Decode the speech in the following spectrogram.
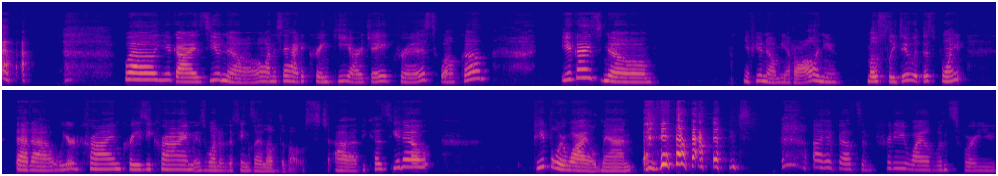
well, you guys, you know, I want to say hi to Cranky, RJ, Chris, welcome. You guys know, if you know me at all, and you mostly do at this point, that uh, weird crime, crazy crime is one of the things I love the most. Uh, because, you know, people are wild, man. and I have found some pretty wild ones for you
